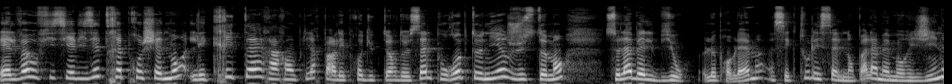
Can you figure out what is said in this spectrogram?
et elle va officialiser très prochainement les critères à remplir par les producteurs de sel pour obtenir justement ce label bio. Le problème, c'est que tous les sels n'ont pas la même origine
